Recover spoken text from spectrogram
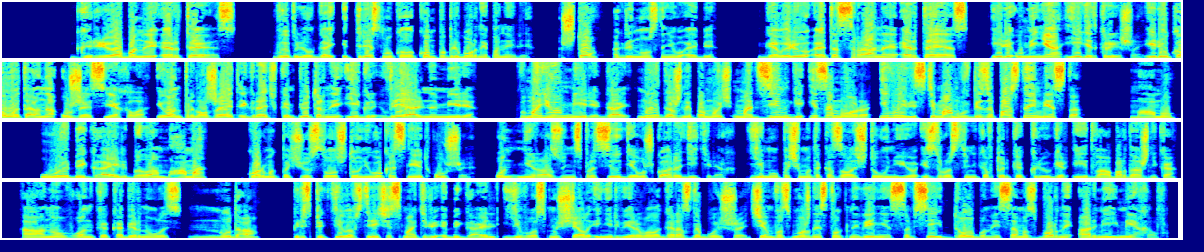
«Гребаный РТС!» — выпалил Гай и треснул кулаком по приборной панели. «Что?» — оглянулся на него Эбби. «Говорю, это сраная РТС. Или у меня едет крыша, или у кого-то она уже съехала, и он продолжает играть в компьютерные игры в реальном мире». «В моем мире, Гай, мы должны помочь Мадзинге и Замора и вывести маму в безопасное место». «Маму? У Эбигайль была мама?» Кормак почувствовал, что у него краснеют уши. Он ни разу не спросил девушку о родителях. Ему почему-то казалось, что у нее из родственников только Крюгер и два абордажника. А оно вон как обернулось. Ну да. Перспектива встречи с матерью Эбигайль его смущала и нервировала гораздо больше, чем возможное столкновение со всей долбанной самосборной армией мехов.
